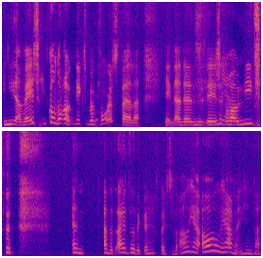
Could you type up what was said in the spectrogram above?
niet aanwezig. Ik kon er ook niks bij voorstellen. Denk, nou, dat is er gewoon niet. en aan het eind had ik echt van, oh ja, oh ja, je, nou,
